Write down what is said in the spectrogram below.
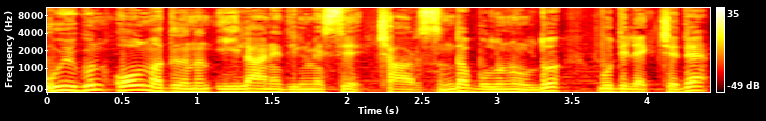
uygun olmadığının ilan edilmesi çağrısında bulunuldu bu dilekçede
